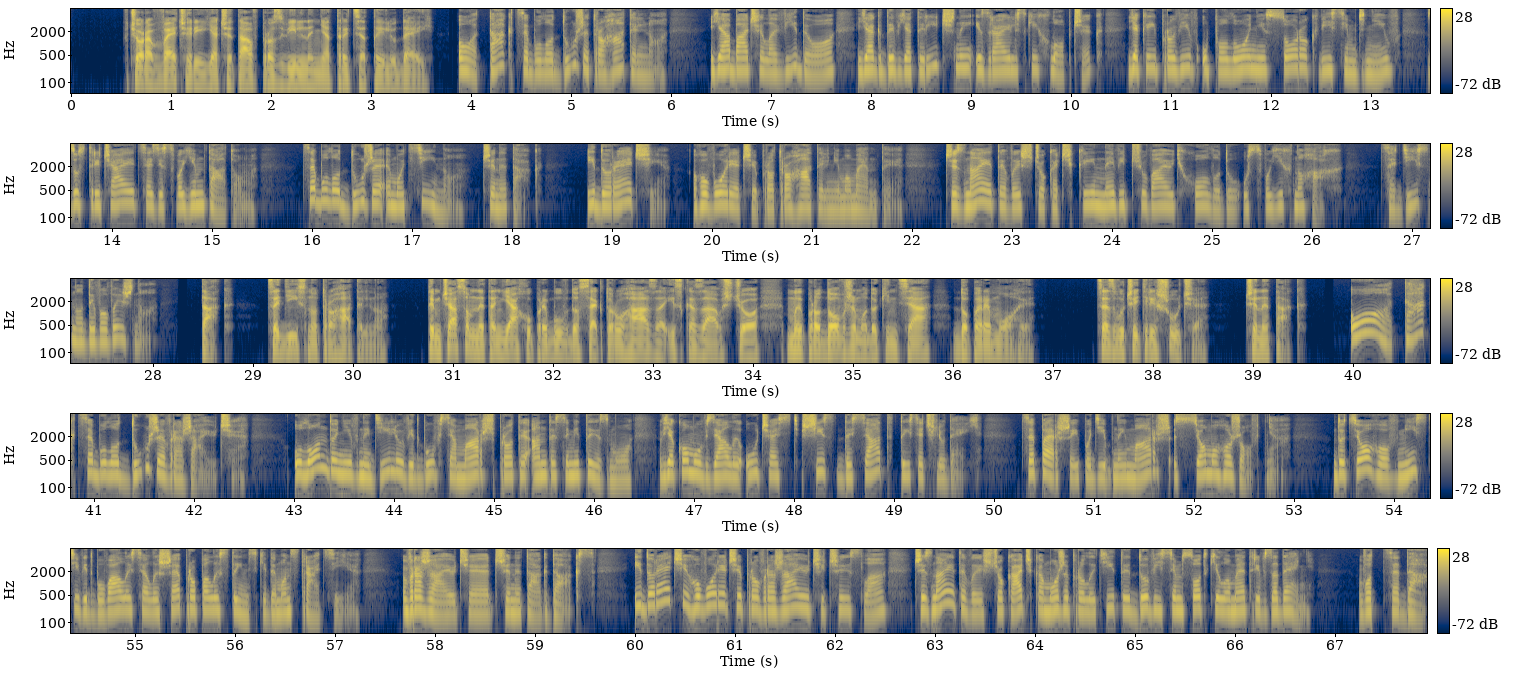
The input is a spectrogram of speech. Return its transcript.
Вчора ввечері я читав про звільнення 30 людей. О, так, це було дуже трогательно. Я бачила відео, як дев'ятирічний ізраїльський хлопчик, який провів у полоні 48 днів, зустрічається зі своїм татом. Це було дуже емоційно, чи не так? І до речі, говорячи про трогательні моменти, чи знаєте ви, що качки не відчувають холоду у своїх ногах? Це дійсно дивовижно. Так, це дійсно трогательно. Тим часом Нетаньяху прибув до сектору Газа і сказав, що ми продовжимо до кінця до перемоги. Це звучить рішуче, чи не так? О, так, це було дуже вражаюче. У Лондоні в неділю відбувся марш проти антисемітизму, в якому взяли участь 60 тисяч людей. Це перший подібний марш з 7 жовтня. До цього в місті відбувалися лише пропалестинські демонстрації. Вражаюче, чи не так, Дакс? І, до речі, говорячи про вражаючі числа, чи знаєте ви, що качка може пролетіти до 800 кілометрів за день? Вот це да.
